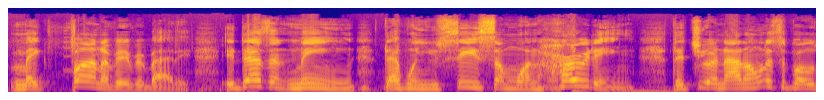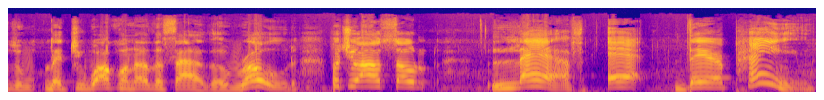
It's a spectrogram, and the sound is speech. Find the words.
make fun of everybody. It doesn't mean that when you see someone hurting, that you are not only supposed to that you walk on the other side of the road, but you also laugh at their pain.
